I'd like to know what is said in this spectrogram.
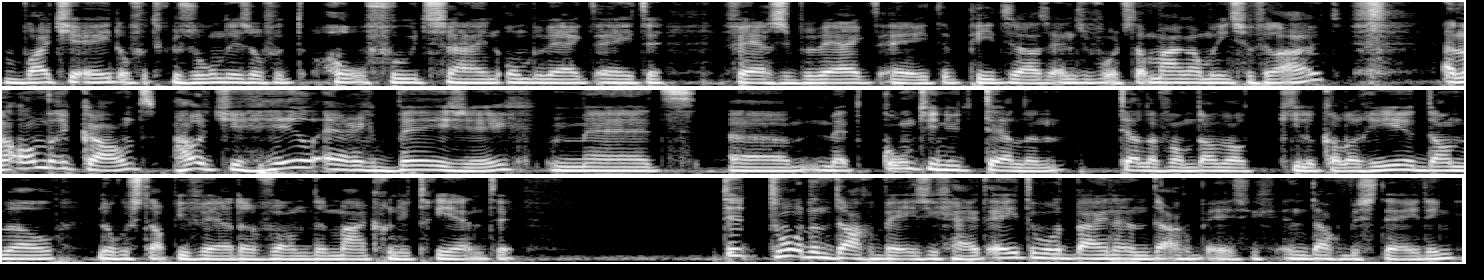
wat je eet, of het gezond is, of het whole foods zijn, onbewerkt eten versus bewerkt eten, pizza's enzovoorts, dat maakt allemaal niet zoveel uit. Aan de andere kant houdt je heel erg bezig met, uh, met continu tellen. Tellen van dan wel kilocalorieën, dan wel nog een stapje verder van de macronutriënten. Dit wordt een dagbezigheid. Eten wordt bijna een dag bezig, een dagbesteding.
